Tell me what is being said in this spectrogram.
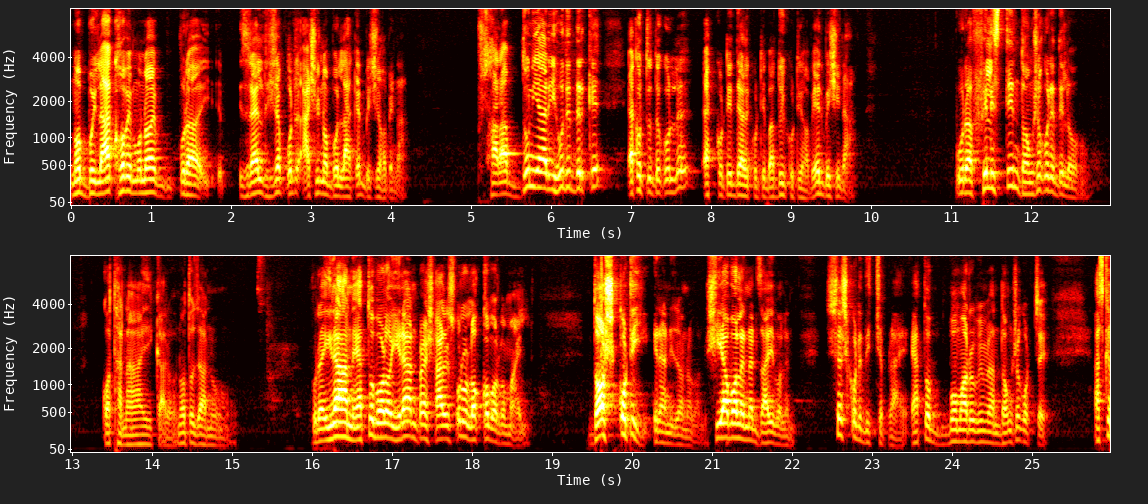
নব্বই লাখ হবে মনে হয়, পুরা ইসরায়েল হিসাব করে আশি নব্বই লাখের বেশি হবে না। সারা দুনিয়ার ইহুদিদেরকে একত্রিত করলে এক কোটি, দেড় কোটি বা দুই কোটি হবে, এর বেশি না। পুরা ফিলিস্তিন ধ্বংস করে দিল। কথা নাই কারও, নত জানো। পুরা ইরান, এত বড় ইরান, প্রায় সাড়ে ষোলো লক্ষ বর্গ মাইল। দশ কোটি ইরানি জনগণ, শিয়া বলেন আর যাই বলেন, শেষ করে দিচ্ছে প্রায়। এত বোমারু বিমান ধ্বংস করছে। আজকে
